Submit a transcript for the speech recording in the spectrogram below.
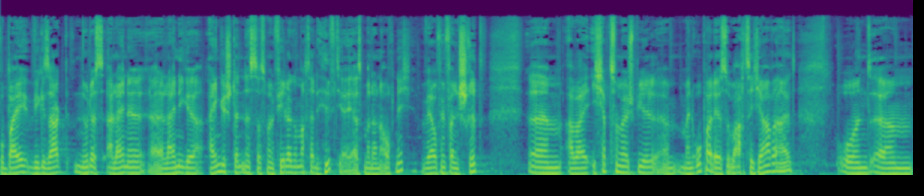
wobei, wie gesagt, nur das alleine, alleinige Eingeständnis, dass man Fehler gemacht hat, hilft ja erstmal dann auch nicht. Wäre auf jeden Fall ein Schritt. Ähm, aber ich habe zum Beispiel, ähm, mein Opa, der ist über 80 Jahre alt und ähm,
